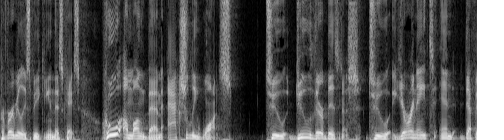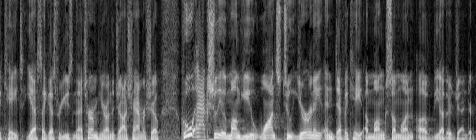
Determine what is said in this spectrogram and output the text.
proverbially speaking, in this case, who among them actually wants to do their business, to urinate and defecate. Yes, I guess we're using that term here on the Josh Hammer Show. Who actually among you wants to urinate and defecate among someone of the other gender?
